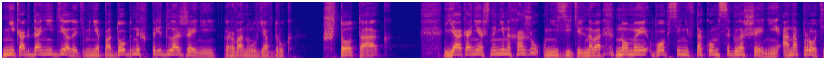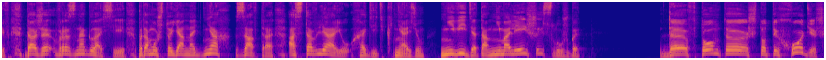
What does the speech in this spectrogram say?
никогда не делать мне подобных предложений», — рванул я вдруг. «Что так?» «Я, конечно, не нахожу унизительного, но мы вовсе не в таком соглашении, а напротив, даже в разногласии, потому что я на днях завтра оставляю ходить к князю, не видя там ни малейшей службы». «Да в том-то, что ты ходишь,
